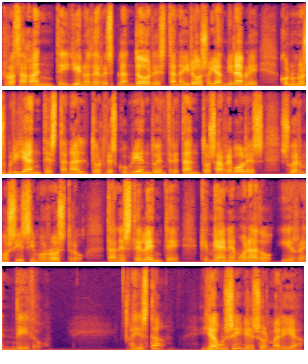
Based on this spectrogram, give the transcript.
rozagante y lleno de resplandores, tan airoso y admirable, con unos brillantes tan altos, descubriendo entre tantos arreboles su hermosísimo rostro, tan excelente, que me ha enamorado y rendido. Ahí está. Y aún sigue, Sor María.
